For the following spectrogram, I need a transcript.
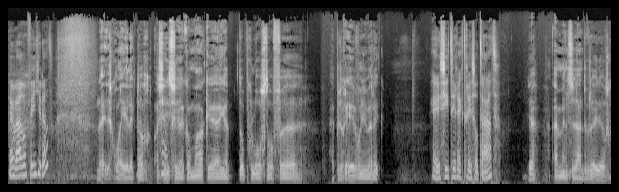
En waarom vind je dat? Nee, dat is gewoon eerlijk toch? Als je iets eh, kan maken en je hebt het opgelost of eh, heb je toch eer van je werk. Ja, je ziet direct resultaat. Ja, en mensen zijn tevreden als het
